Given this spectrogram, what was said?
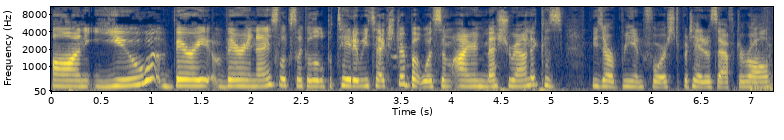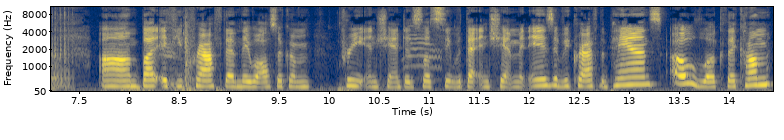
on you. Very, very nice. Looks like a little potatoy texture, but with some iron mesh around it, because these are reinforced potatoes after all. Um, but if you craft them, they will also come pre-enchanted. So let's see what that enchantment is. If we craft the pants, oh look, they come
